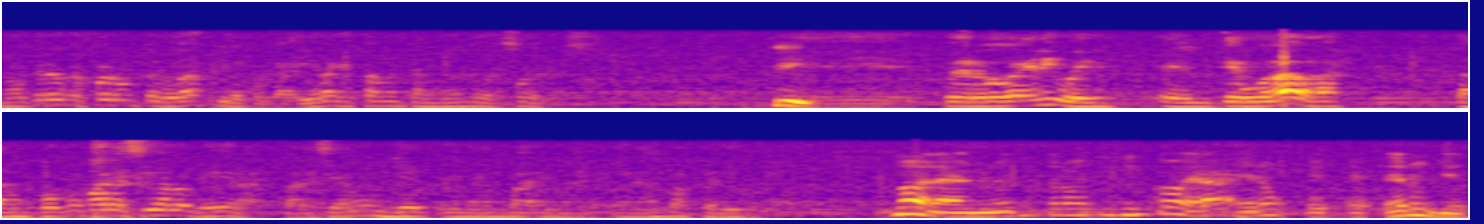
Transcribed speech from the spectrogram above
no creo que fuera un pterodáctilo, porque ahí era que estaban cambiando de suelos. Sí. Eh, pero, anyway, el que volaba tampoco parecía lo que era, parecía un jet en ambas, en, ambas películas. No, la del 1995 era, era, era un jet.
